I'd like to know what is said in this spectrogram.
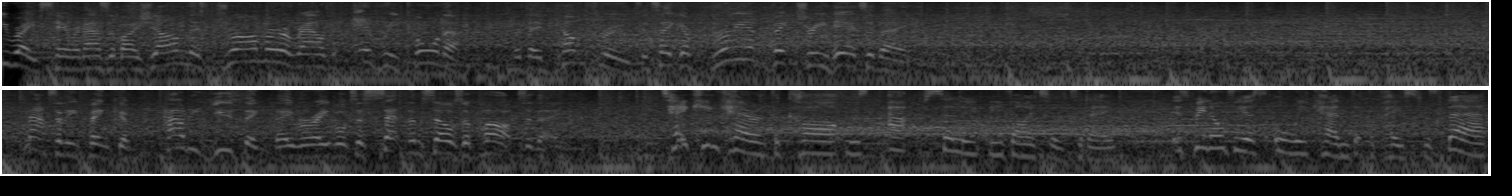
Race here in Azerbaijan. There's drama around every corner, but they've come through to take a brilliant victory here today. Natalie Pinkham, how do you think they were able to set themselves apart today? Taking care of the car was absolutely vital today. It's been obvious all weekend that the pace was there,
